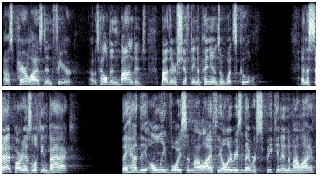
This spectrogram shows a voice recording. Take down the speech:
I was paralyzed in fear. I was held in bondage by their shifting opinions of what's cool. And the sad part is, looking back, they had the only voice in my life. The only reason they were speaking into my life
